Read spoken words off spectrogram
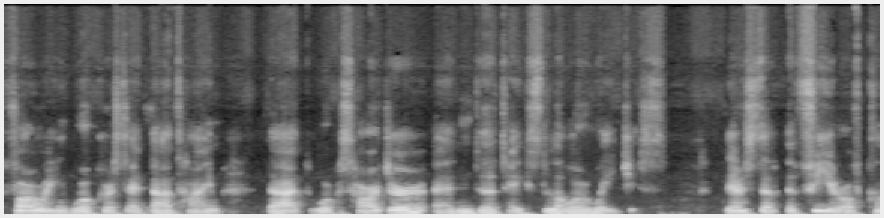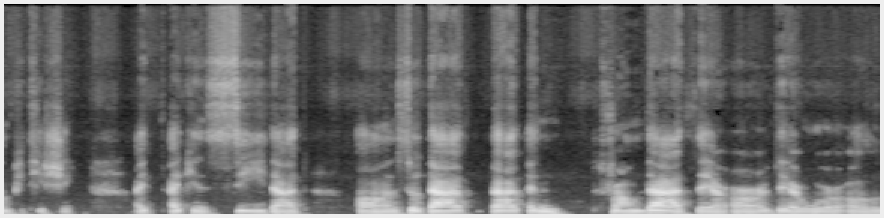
foreign workers at that time that works harder and uh, takes lower wages. There's a, a, fear of competition. I, I can see that. Uh, so that that and from that there are there were uh,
